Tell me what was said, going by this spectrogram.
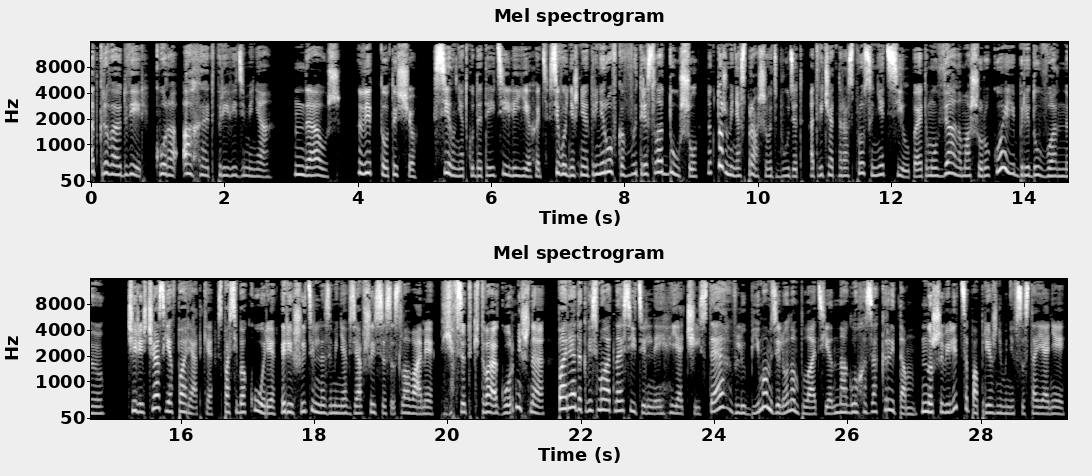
Открываю дверь. Кора ахает при виде меня. Да уж, вид тот еще. Сил нет куда-то идти или ехать. Сегодняшняя тренировка вытрясла душу. Но кто же меня спрашивать будет? Отвечать на расспросы нет сил, поэтому вяло машу рукой и бреду в ванную. Через час я в порядке. Спасибо Коре, решительно за меня взявшейся со словами. «Я все-таки твоя горничная?» Порядок весьма относительный. Я чистая, в любимом зеленом платье, наглухо закрытом, но шевелиться по-прежнему не в состоянии.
